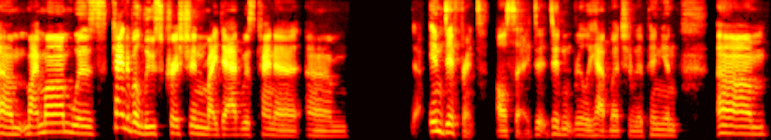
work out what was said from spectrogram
um, my mom was kind of a loose Christian. My dad was kind of um, indifferent. I'll say D- didn't really have much of an opinion. Um,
